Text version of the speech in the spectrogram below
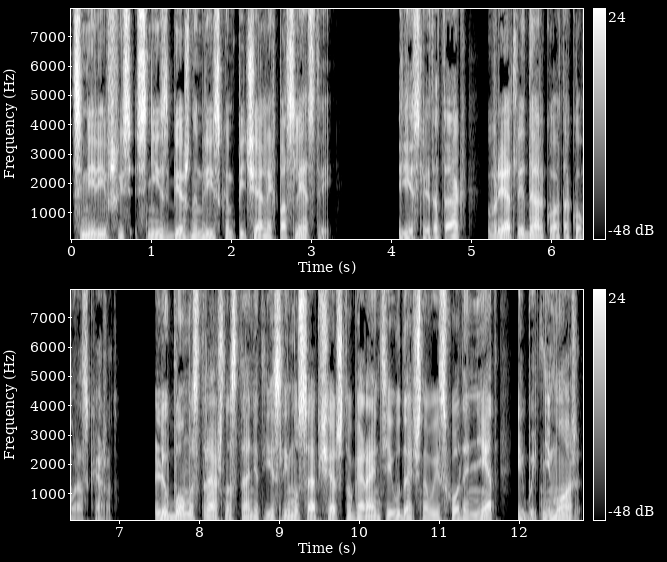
смирившись с неизбежным риском печальных последствий. Если это так, вряд ли Дарку о таком расскажут. Любому страшно станет, если ему сообщат, что гарантии удачного исхода нет и быть не может.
